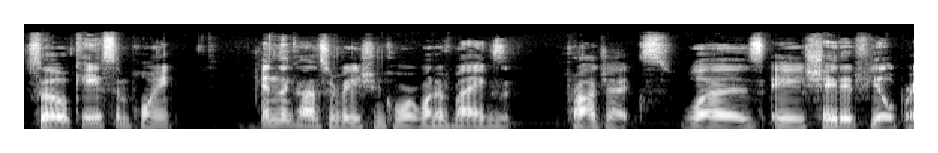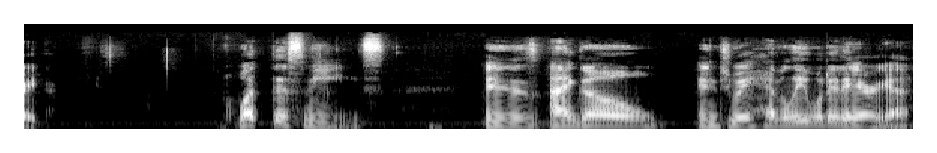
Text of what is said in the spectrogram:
So, case in point, in the Conservation Corps, one of my ex- projects was a shaded fuel break. What this means is I go into a heavily wooded area,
